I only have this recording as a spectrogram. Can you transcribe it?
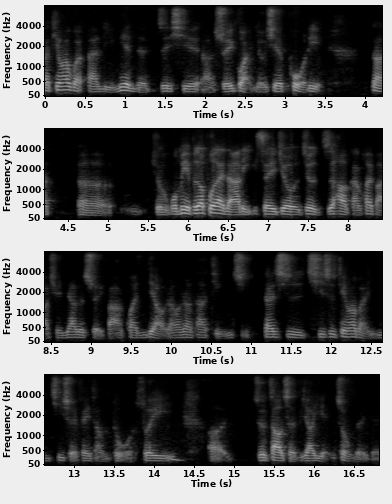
那天花板板里面的这些呃水管有一些破裂，那呃就我们也不知道破在哪里，所以就就只好赶快把全家的水阀关掉，然后让它停止。但是其实天花板已经积水非常多，所以呃就造成比较严重的一个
